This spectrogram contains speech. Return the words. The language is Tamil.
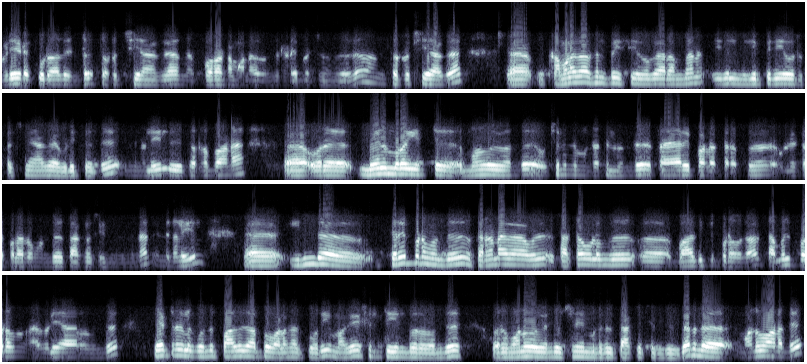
வெளியிடக்கூடாது என்று தொடர்ச்சியாக அந்த போராட்டமானது வந்து நடைபெற்று வந்தது தொடர்ச்சியாக கமலஹாசன் பேசிய விவகாரம் தான் இதில் மிகப்பெரிய ஒரு பிரச்சனையாக வெடித்தது. இந்த நிலையில் இது தொடர்பான ஒரு மேல்முறையீட்டு மனுவை வந்து உச்சநீதிமன்றத்தில் வந்து தயாரிப்பாளர் தரப்பு உள்ளிட்ட பலரும் வந்து தாக்கல் செய்திருந்தனர். இந்த நிலையில் இந்த திரைப்படம் வந்து கர்நாடகாவில் சட்ட ஒழுங்கு பாதிக்கப்படுவதால் தமிழ் படம் வெளியாக வந்து தியேட்டர்களுக்கு வந்து பாதுகாப்பு வழங்க கோரி மகேஷ் ரெட்டி என்பவர் வந்து ஒரு மனுவை வந்து உச்சநீதிமன்றத்தில் தாக்கல் செய்திருந்தார் அந்த மனுவானது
